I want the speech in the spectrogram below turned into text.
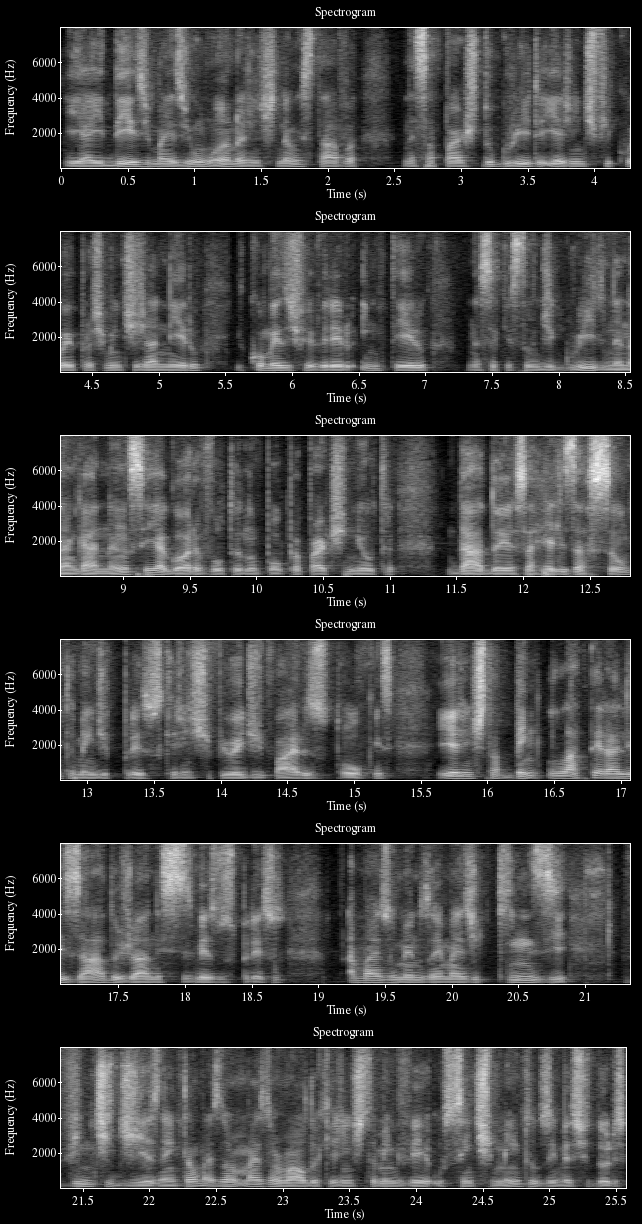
e aí desde mais de um ano a gente não estava nessa parte do grid e a gente ficou aí praticamente janeiro e começo de fevereiro inteiro nessa questão de grid, né, na ganância e agora voltando um pouco para a parte neutra, dado aí essa realização também de preços que a gente viu aí de vários tokens e a gente está bem lateralizado já nesses mesmos preços há mais ou menos aí mais de 15 20 dias, né? Então, mais, mais normal do que a gente também ver o sentimento dos investidores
